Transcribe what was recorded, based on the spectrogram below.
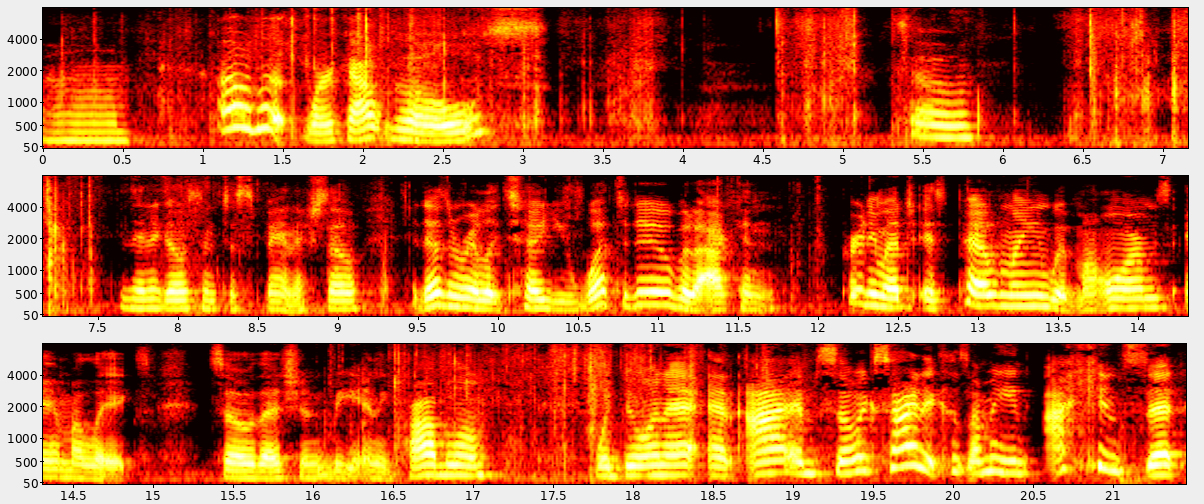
Um, Oh, look, workout goals. So, then it goes into Spanish. So, it doesn't really tell you what to do, but I can pretty much, it's pedaling with my arms and my legs. So, that shouldn't be any problem with doing that. And I am so excited because, I mean, I can sit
